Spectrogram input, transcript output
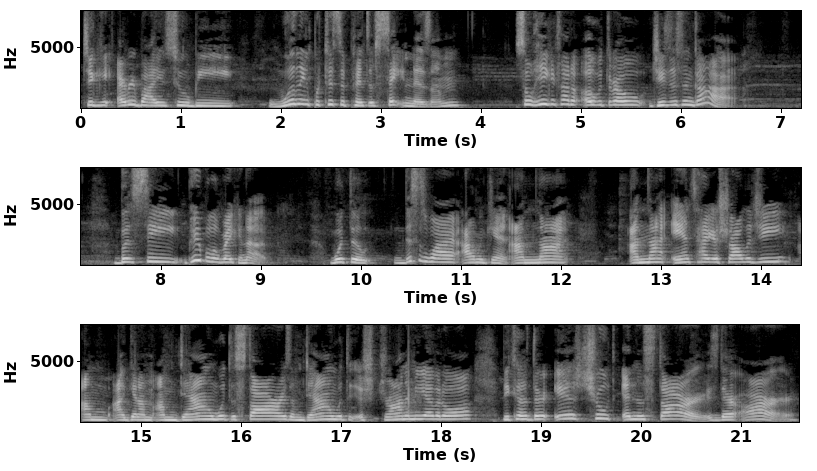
to get everybody to be willing participants of Satanism so he can try to overthrow Jesus and God. But see, people are waking up with the this is why I'm again I'm not I'm not anti-astrology. I'm again I'm I'm down with the stars. I'm down with the astronomy of it all because there is truth in the stars. There are.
